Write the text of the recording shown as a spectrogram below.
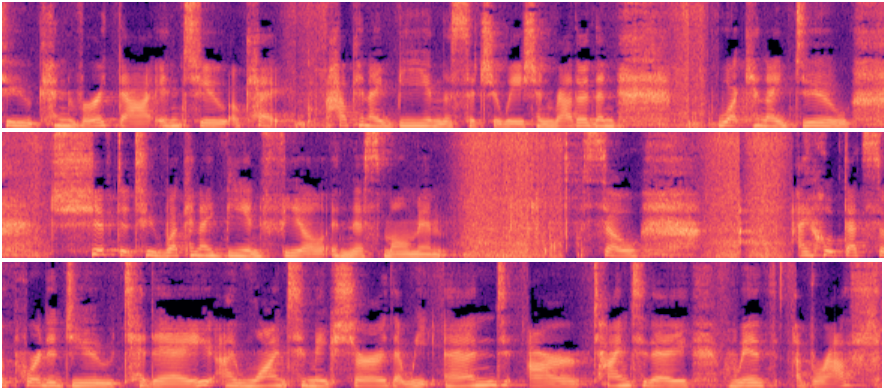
to convert that into okay, how can I be in this situation rather than what can I do? Shift it to what can I be and feel in this moment. So I hope that supported you today. I want to make sure that we end our time today with a breath.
